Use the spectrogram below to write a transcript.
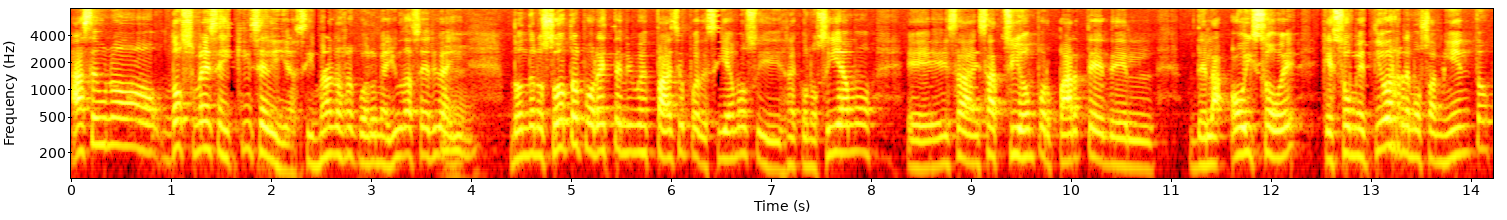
hace unos dos meses y 15 días, si mal no recuerdo, me ayuda Sergio ahí, mm. donde nosotros por este mismo espacio pues decíamos y reconocíamos eh, esa, esa, acción por parte del, de la OISOE que sometió el remozamiento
